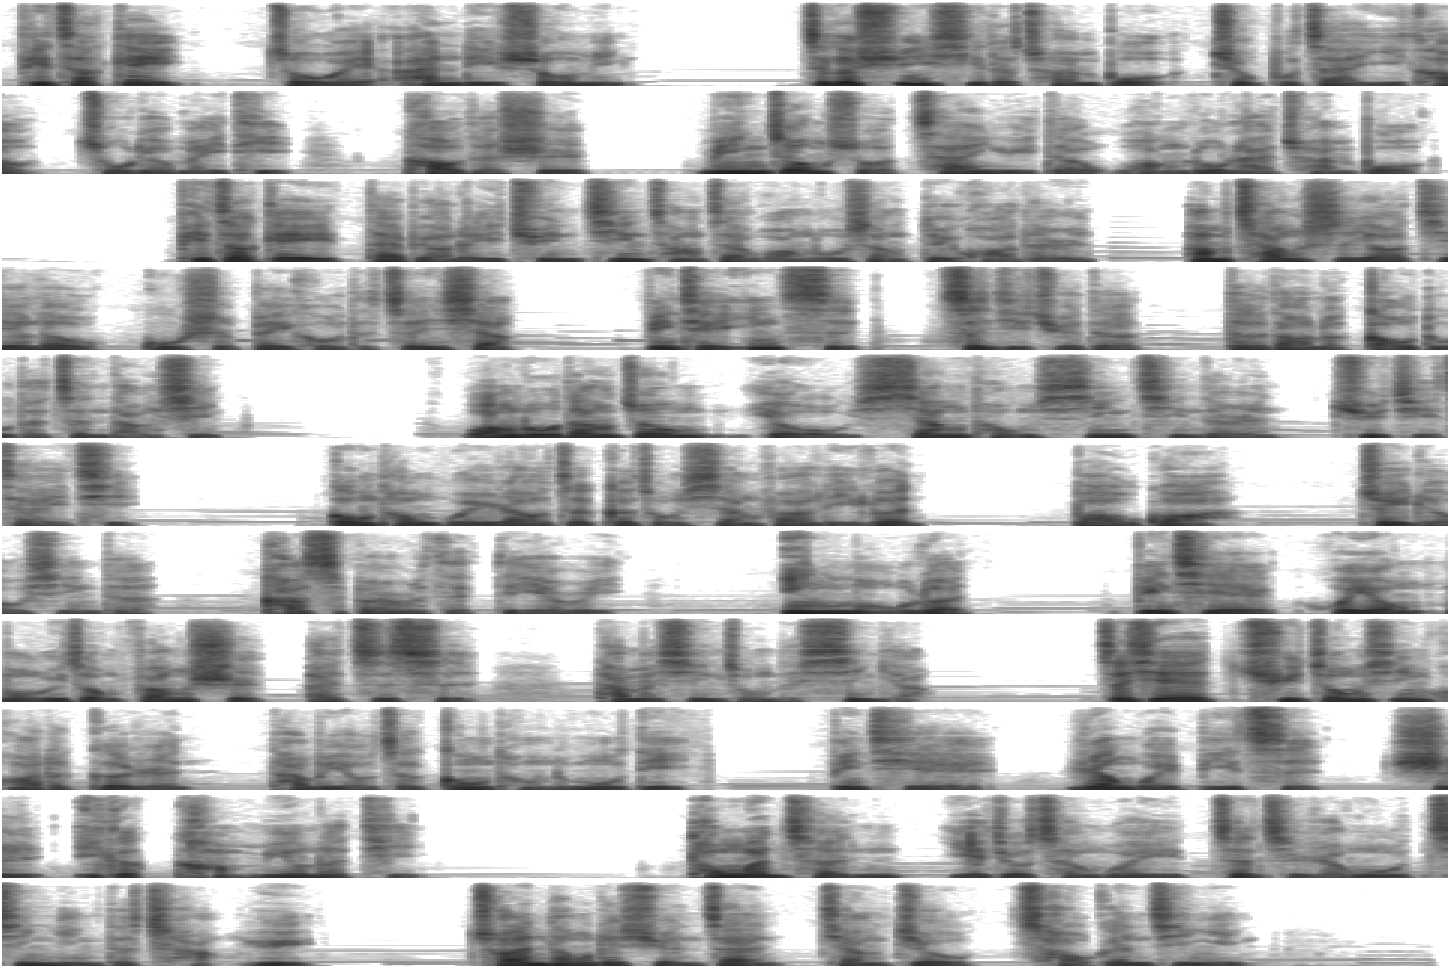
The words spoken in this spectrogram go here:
Pizzagate 作为案例说明，这个讯息的传播就不再依靠主流媒体，靠的是民众所参与的网络来传播。Petergate 代表了一群经常在网络上对话的人，他们尝试要揭露故事背后的真相，并且因此自己觉得得到了高度的正当性。网络当中有相同心情的人聚集在一起，共同围绕着各种想法理论，包括最流行的 conspiracy theory 阴谋论，并且会用某一种方式来支持他们心中的信仰。这些去中心化的个人。他们有着共同的目的，并且认为彼此是一个 community，同温层也就成为政治人物经营的场域。传统的选战讲究草根经营，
